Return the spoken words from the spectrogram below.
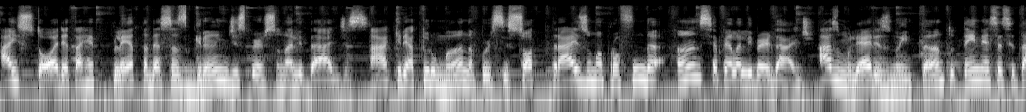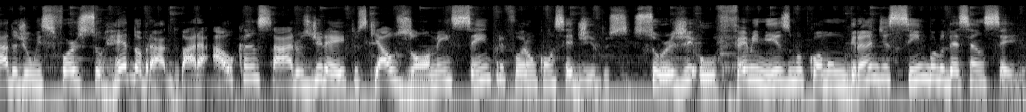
A história está repleta dessas grandes personalidades. A criatura humana por si só traz uma profunda ânsia pela liberdade. As mulheres, no entanto, têm necessitado de um esforço redobrado para alcançar os direitos que aos homens sempre foram concedidos. Surge o feminismo como um grande símbolo desse anseio.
